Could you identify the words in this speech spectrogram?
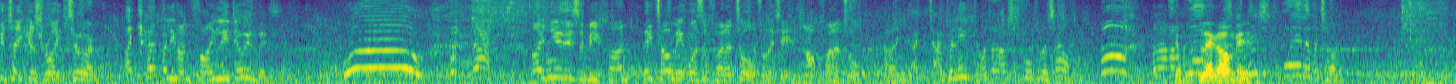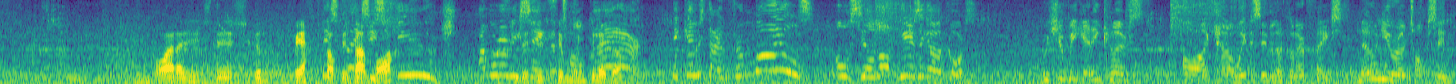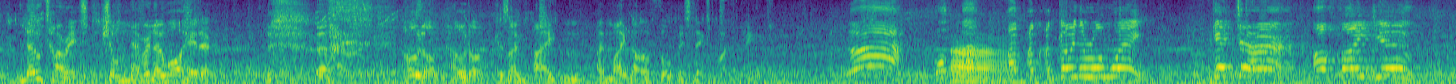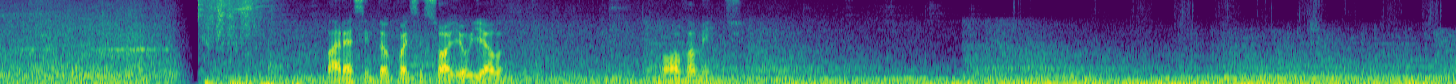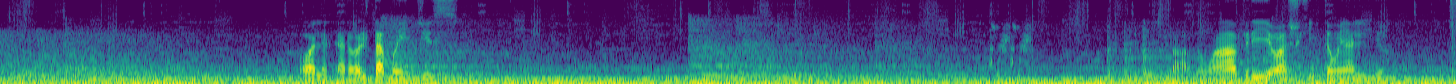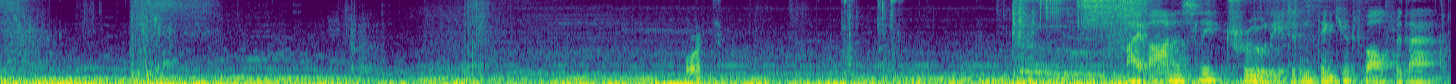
should take us right to her. I can't believe I'm finally doing this. Woo! I knew this would be fun. They told me it wasn't fun at all. So they said it's not fun at all. And I, I, I believed them. I don't. I was a fool to myself. Oh, Isso é muito legal mesmo. of a time. Embora a gente esteja chegando perto, talvez, da morte. huge, and we're only Isso deixa de ser muito legal. It goes down for miles, all sealed off years ago, of course. We should be getting close. Oh, I cannot wait to see the look on her face. No neurotoxin, no turret. She'll never know what hit her. Uh, hold on, hold on, because I'm, I, mm, I might not have thought this next part completely through. Ah! Oh, uh, Ah. I'm, I'm, I'm going the wrong way. Get to her. I'll find you. Parece então que vai ser só eu e ela. Novamente. Olha, cara, olha o tamanho disso. Tá, não abre, eu acho que então é ali, ó. Ótimo. I honestly, truly didn't think you'd fall for that.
